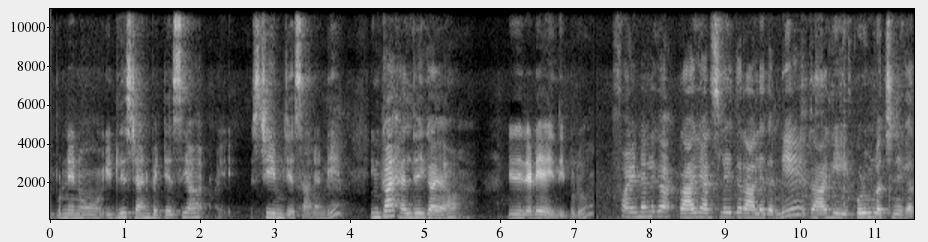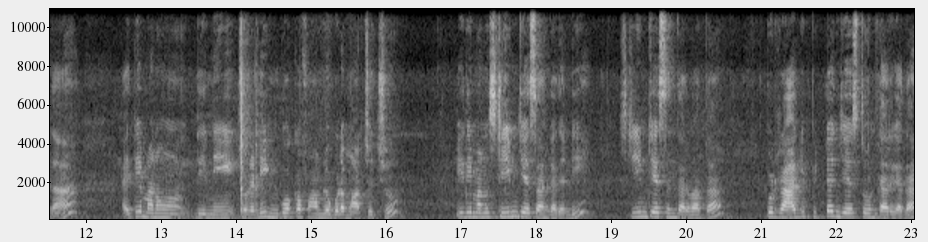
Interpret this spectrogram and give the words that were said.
ఇప్పుడు నేను ఇడ్లీ స్టాండ్ పెట్టేసి స్టీమ్ చేశానండి. ఇంకా హెల్తీగా ఇది రెడీ అయింది ఇప్పుడు. ఫైనల్గా రాగి అరిసెలు అయితే రాలేదండి. రాగి కుడుములు వచ్చినాయి కదా. అయితే మనం దీన్ని చూడండి ఇంకొక ఫామ్లో కూడా మార్చొచ్చు. ఇది మనం స్టీమ్ చేసాం కదండి. స్టీమ్ చేసిన తర్వాత ఇప్పుడు రాగి పిట్టని చేస్తూ ఉంటారు కదా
